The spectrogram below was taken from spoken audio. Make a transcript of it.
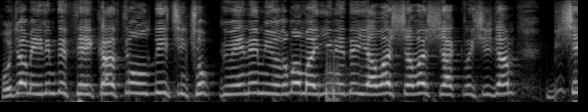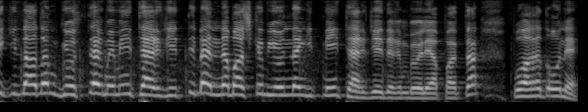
Hocam elimde SKS olduğu için çok güvenemiyorum ama yine de yavaş yavaş yaklaşacağım. Bir şekilde adam göstermemeyi tercih etti. Ben de başka bir yönden gitmeyi tercih ederim böyle yaparsa. Bu arada o ne?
